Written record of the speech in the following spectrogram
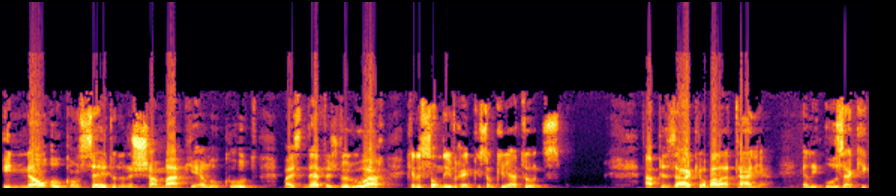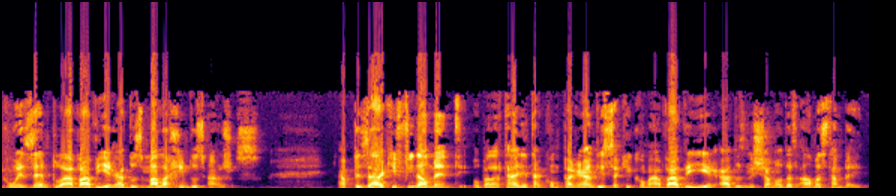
e não o conceito do neshama, que é lokut, mas nefesh e ruach, que eles são níveis que são criaturas. Apesar que o Balatanya, ele usa aqui como exemplo a Avav Yerá dos Malachim dos anjos. Apesar que finalmente o Balatani está comparando isso aqui com a Avav Yerá dos Neshamot das almas também.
